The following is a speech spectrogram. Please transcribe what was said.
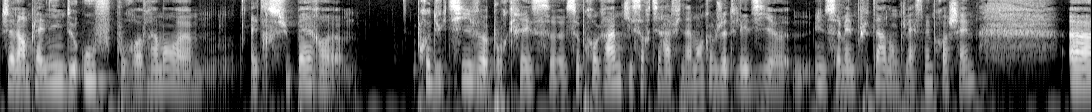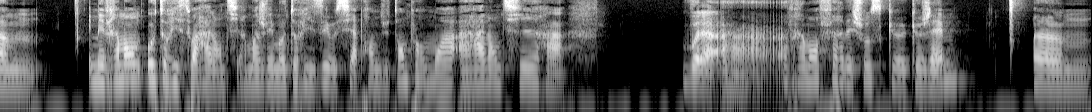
j'avais un planning de ouf pour vraiment être super productive pour créer ce, programme qui sortira finalement, comme je te l'ai dit, une semaine plus tard, donc la semaine prochaine. Euh, mais vraiment autorise-toi à ralentir. Moi, je vais m'autoriser aussi à prendre du temps pour moi, à ralentir, à voilà, à, vraiment faire des choses que, j'aime, euh,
